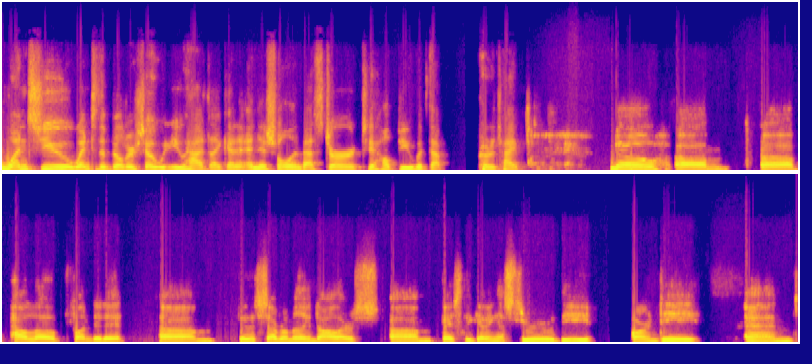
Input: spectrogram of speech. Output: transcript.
once you went to the builder show, you had like an initial investor to help you with that prototype. No, um, uh, Paolo funded it. Um, several million dollars, um, basically getting us through the R and D and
